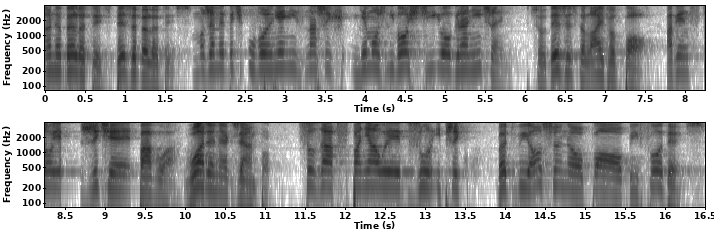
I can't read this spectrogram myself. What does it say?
uh, inabilities, disabilities. Możemy być uwolnieni z naszych niemożliwości i ograniczeń. So this is the life of Paul. A więc to jest życie Pawła. What an example. Co za wspaniały wzór i przykład. But we also know Paul before this.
